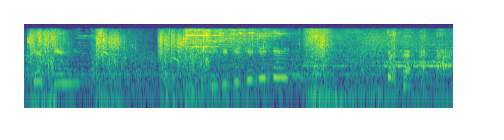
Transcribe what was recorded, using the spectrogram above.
I'll be right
